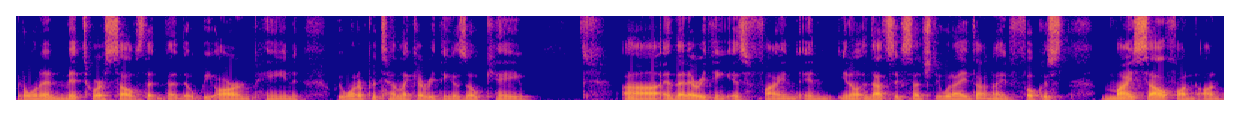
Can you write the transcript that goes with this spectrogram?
we don't want to admit to ourselves that, that, that we are in pain. We want to pretend like everything is okay uh, and that everything is fine. And, you know, and that's essentially what I had done. I had focused myself on, on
